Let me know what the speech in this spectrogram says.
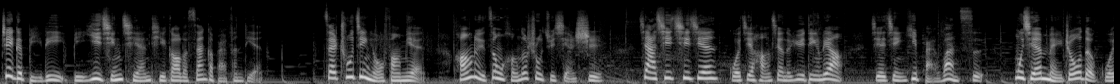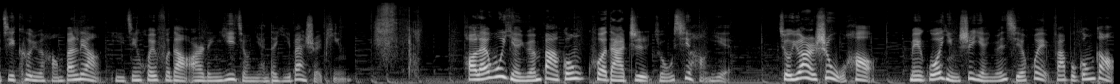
这个比例比疫情前提高了三个百分点。在出境游方面，航旅纵横的数据显示，假期期间国际航线的预订量接近一百万次。目前每周的国际客运航班量已经恢复到二零一九年的一半水平。好莱坞演员罢工扩大至游戏行业。九月二十五号，美国影视演员协会发布公告，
